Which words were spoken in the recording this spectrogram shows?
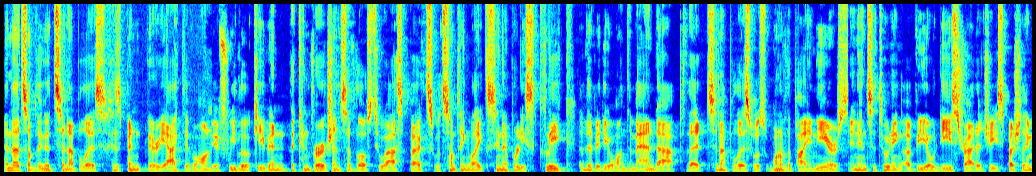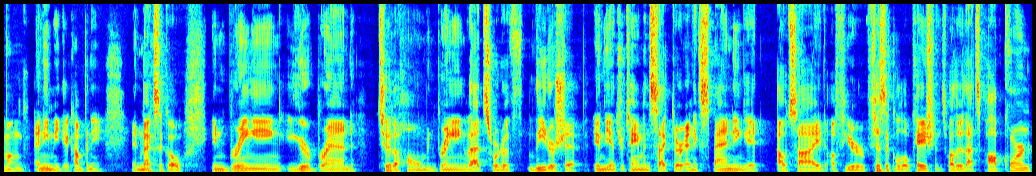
And that's something that Cinepolis has been very active on. If we look even the convergence of those two aspects with something like Cinepolis Click, the video on demand app that Cinepolis was one of the pioneers in instituting a VOD strategy, especially among any media company in Mexico, in bringing your brand to the home and bringing that sort of leadership in the entertainment sector and expanding it outside of your physical locations, whether that's popcorn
